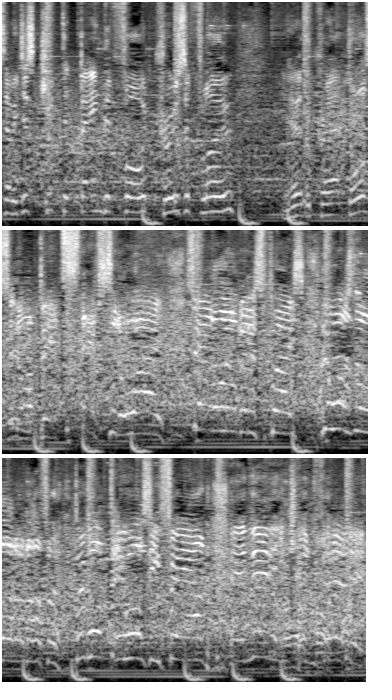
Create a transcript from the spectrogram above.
So he just kicked it, banged it forward. Cruiser flew. You heard the crowd. Dawson on bet, snatched it away. Found a little bit of space. There wasn't a lot on offer, but what there was, he found, and then he converted.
